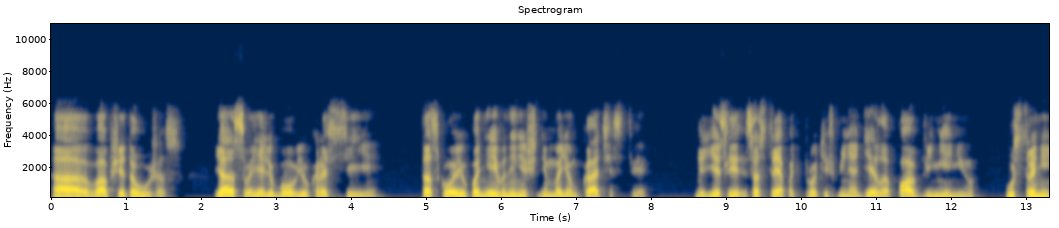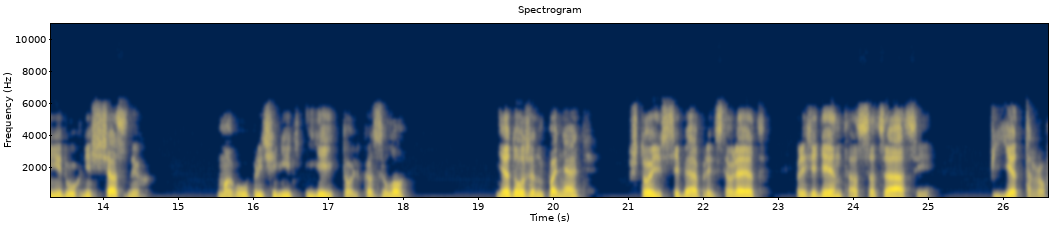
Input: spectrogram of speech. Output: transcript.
А вообще-то ужас. Я своей любовью к России, тоскою по ней в нынешнем моем качестве, и если состряпать против меня дело по обвинению в устранении двух несчастных, могу причинить ей только зло. Я должен понять, что из себя представляет президент ассоциации Пьетров.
